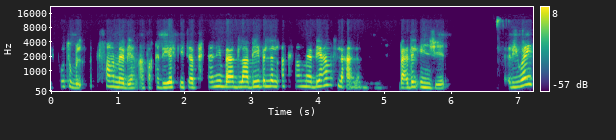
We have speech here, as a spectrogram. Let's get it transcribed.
الكتب الأكثر مبيعا. أعتقد هي الكتاب الثاني بعد la Bible الأكثر مبيعا في العالم بعد الإنجيل. رواية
